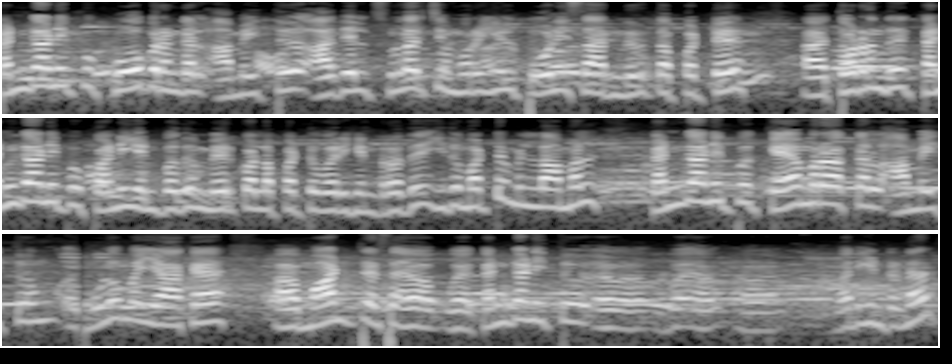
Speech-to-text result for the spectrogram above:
கண்காணிப்பு கோபுரங்கள் அமைத்து அதில் சுழற்சி முறையில் போலீசார் நிறுத்தப்பட்டு தொடர்ந்து கண்காணிப்பு பணி என்பதும் மேற்கொள்ளப்பட்டு வருகின்றது. இது மட்டும் இல்லாமல் கண்காணிப்பு கேமராக்கள் அமைத்தும் முழுமையாக மானிட்டர் கண்காணித்து வருகின்றனர்.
